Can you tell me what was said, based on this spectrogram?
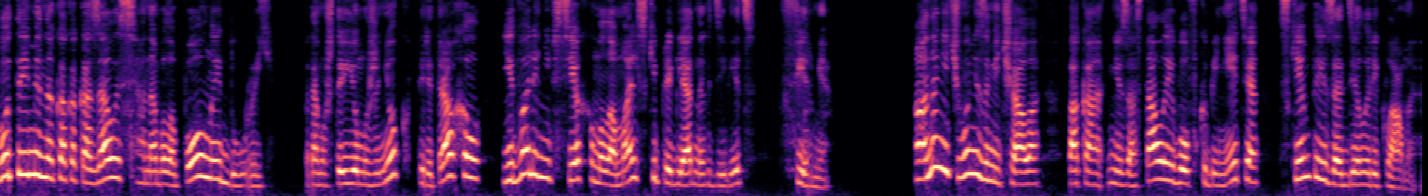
Вот именно, как оказалось, она была полной дурой, потому что ее муженек перетрахал едва ли не всех маломальски приглядных девиц в фирме. А она ничего не замечала, пока не застала его в кабинете с кем-то из отдела рекламы.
